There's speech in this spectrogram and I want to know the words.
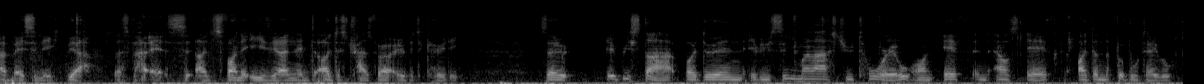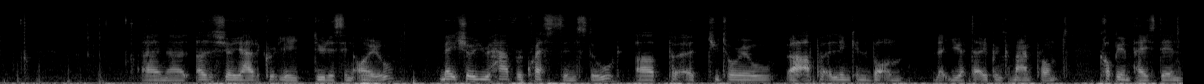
and basically, yeah, that's about it. I just find it easier and then I just transfer it over to Kodi. So if we start by doing, if you see my last tutorial on if and else if, I've done the football table and uh, I'll just show you how to quickly do this in idle. Make sure you have requests installed. I'll put a tutorial uh, I'll put a link in the bottom that you have to open command prompt copy and paste in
